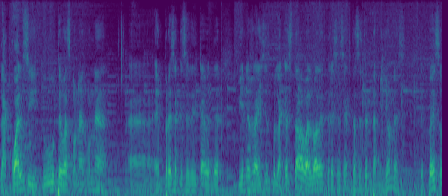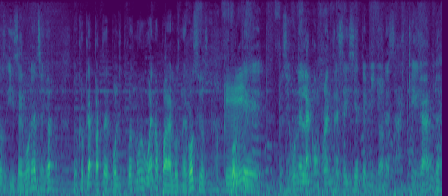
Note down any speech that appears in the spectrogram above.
la cual si tú te vas con alguna ah, empresa que se dedica a vender bienes raíces, pues la casa estaba valuada entre 60 a 70 millones de pesos y según el señor, yo creo que aparte de político es muy bueno para los negocios, porque pues, según él la compró entre 6 y 7 millones, ay, qué ganga.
